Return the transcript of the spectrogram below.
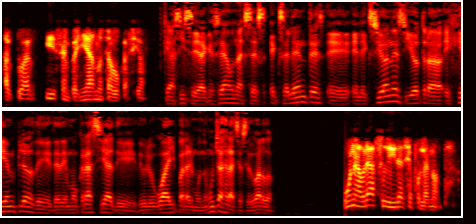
actuar y desempeñar nuestra vocación. Que así sea, que sean unas excelentes eh, elecciones y otro ejemplo de, de democracia de, de Uruguay para el mundo. Muchas gracias, Eduardo. Un abrazo y gracias por la nota.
